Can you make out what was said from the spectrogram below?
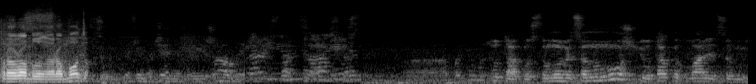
пророблену роботу. Вот так вот становится на нож и вот так вот валится вниз.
